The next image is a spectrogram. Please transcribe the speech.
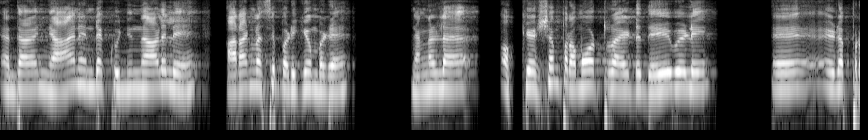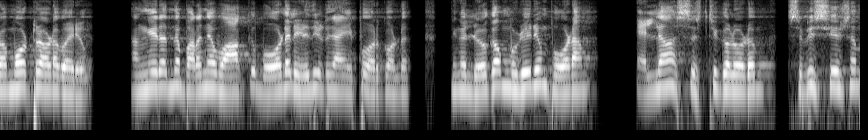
എന്താ ഞാൻ എന്റെ കുഞ്ഞുനാളിൽ ആറാം ക്ലാസ്സിൽ പഠിക്കുമ്പോൾ ഞങ്ങളുടെ ഒക്കേഷൻ പ്രൊമോട്ടറായിട്ട് ദേവിളി യുടെ പ്രൊമോട്ടർ അവിടെ വരും. അങ്ങേരെന്ന് പറഞ്ഞ വാക്ക് ബോർഡിൽ എഴുതിയിട്ട് ഞാൻ ഇപ്പോൾ ഓർക്കുന്നുണ്ട്. നിങ്ങൾ ലോകം മുഴുവനും പോടാം എല്ലാ സൃഷ്ടികളോടും സുവിശേഷം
